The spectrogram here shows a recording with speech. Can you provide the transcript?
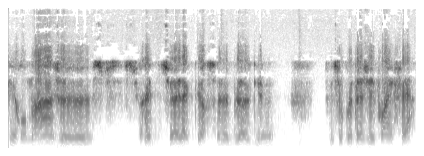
c'est Romain, je suis rédacteur sur le blog euh, tousaupotager.fr.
